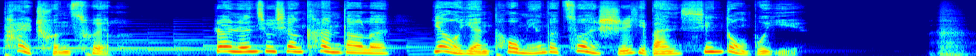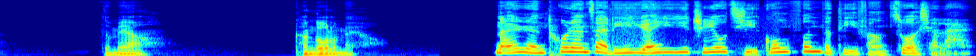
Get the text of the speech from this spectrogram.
太纯粹了，让人就像看到了耀眼透明的钻石一般心动不已。怎么样，看够了没有？男人突然在离袁依依只有几公分的地方坐下来，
